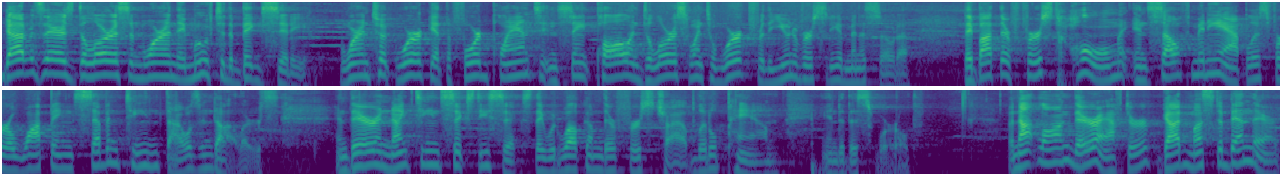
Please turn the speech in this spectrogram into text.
God was there as Dolores and Warren, they moved to the big city. Warren took work at the Ford plant in St. Paul, and Dolores went to work for the University of Minnesota. They bought their first home in South Minneapolis for a whopping $17,000. And there in 1966, they would welcome their first child, little Pam, into this world. But not long thereafter, God must have been there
